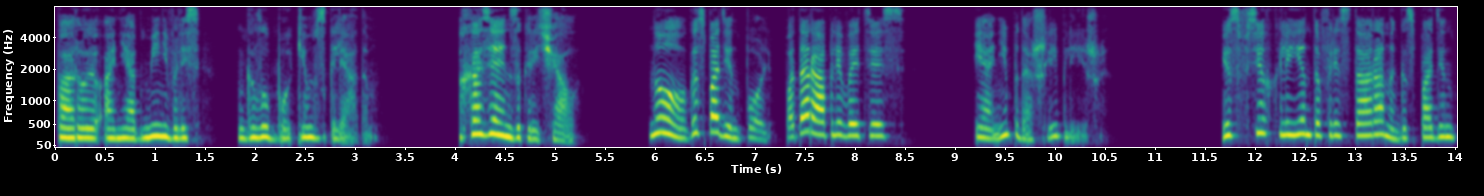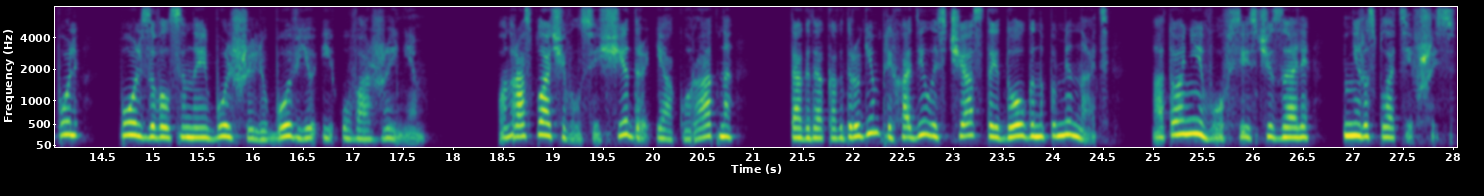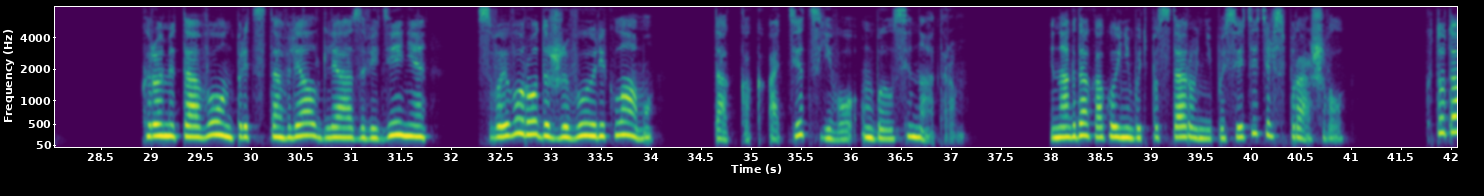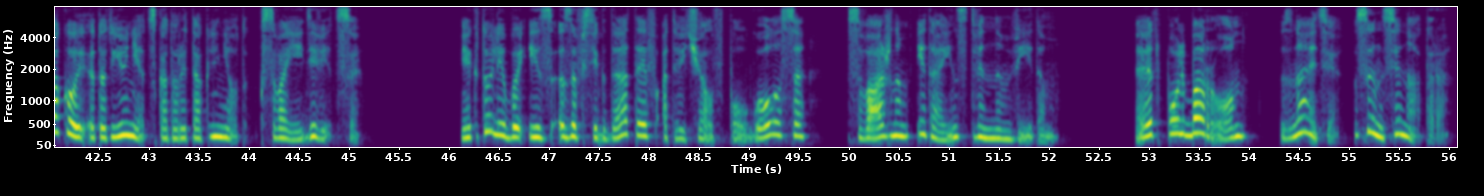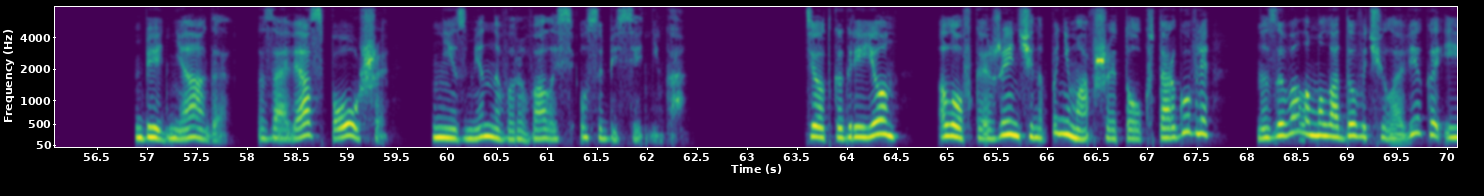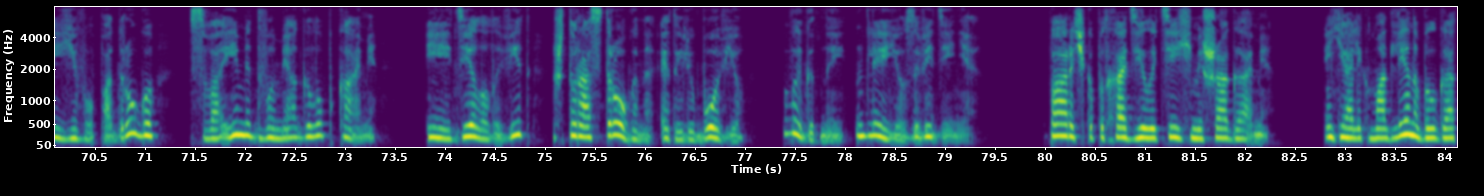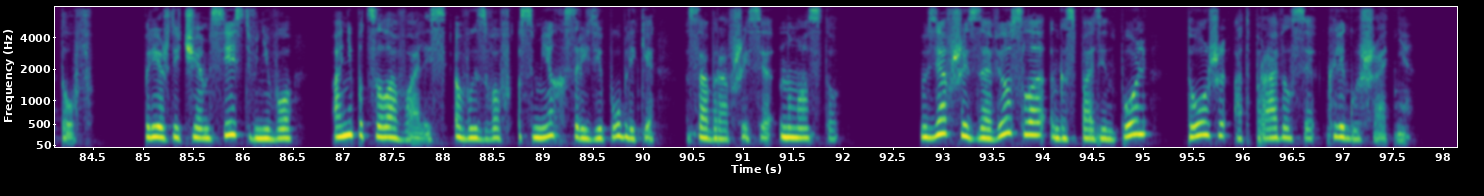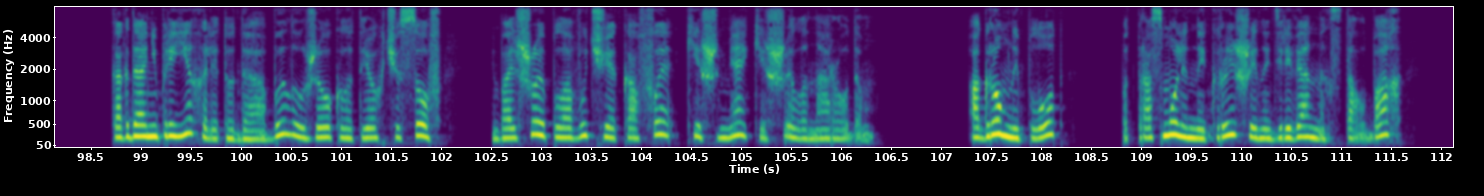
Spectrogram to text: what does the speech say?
Порою они обменивались глубоким взглядом. Хозяин закричал. «Ну, господин Поль, поторапливайтесь!» И они подошли ближе. Из всех клиентов ресторана господин Поль пользовался наибольшей любовью и уважением. Он расплачивался щедро и аккуратно, тогда как другим приходилось часто и долго напоминать, а то они и вовсе исчезали, не расплатившись. Кроме того, он представлял для заведения своего рода живую рекламу, так как отец его был сенатором. Иногда какой-нибудь посторонний посетитель спрашивал, кто такой этот юнец, который так льнет к своей девице? И кто-либо из завсегдатаев отвечал в полголоса с важным и таинственным видом. «Это Поль Барон, знаете, сын сенатора». «Бедняга, завяз по уши», неизменно вырывалась у собеседника. Тетка Грион, ловкая женщина, понимавшая толк в торговле, называла молодого человека и его подругу своими двумя голубками и делала вид, что растрогана этой любовью, выгодной для ее заведения. Парочка подходила тихими шагами. Ялик Мадлена был готов. Прежде чем сесть в него, они поцеловались, вызвав смех среди публики, собравшейся на мосту. Взявшись за весла, господин Поль тоже отправился к лягушатне. Когда они приехали туда, было уже около трех часов, и большое плавучее кафе кишмя кишело народом. Огромный плод под просмоленной крышей на деревянных столбах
